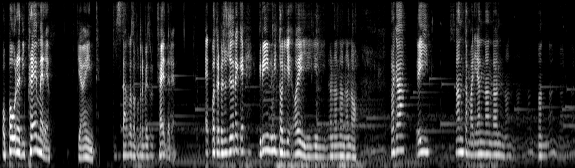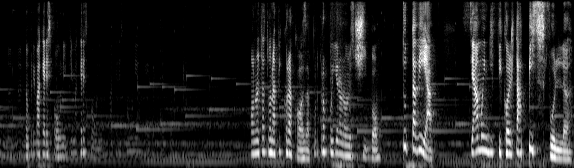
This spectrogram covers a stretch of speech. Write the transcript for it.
ho paura di premere, effettivamente. Chissà cosa potrebbe succedere. E potrebbe succedere che Green mi toglie... Ehi, no, no, no, no, no. Raga, ehi, Santa Maria, no, no, no, no, no, no, no, no, no, no, prima che respawni, prima che respawni. Ho notato una piccola cosa, purtroppo io non ho il cibo. Tuttavia, siamo in difficoltà peaceful,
